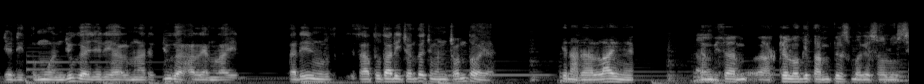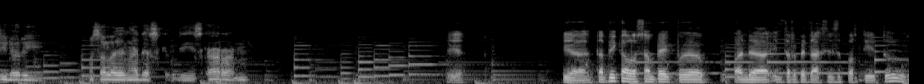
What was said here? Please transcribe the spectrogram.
jadi temuan juga jadi hal menarik juga hal yang lain. Tadi menurut satu tadi contoh cuma contoh ya. Mungkin ada hal lain ya yang Ah. bisa arkeologi tampil sebagai solusi dari masalah yang ada di sekarang Ya, tapi kalau sampai pe- pada interpretasi seperti itu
